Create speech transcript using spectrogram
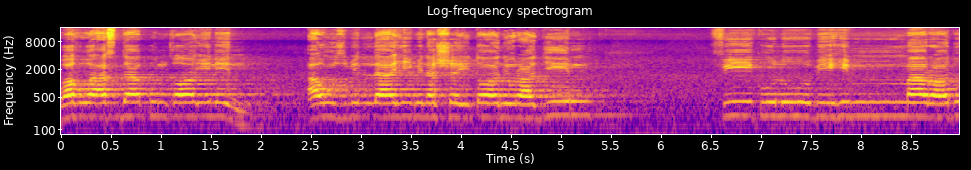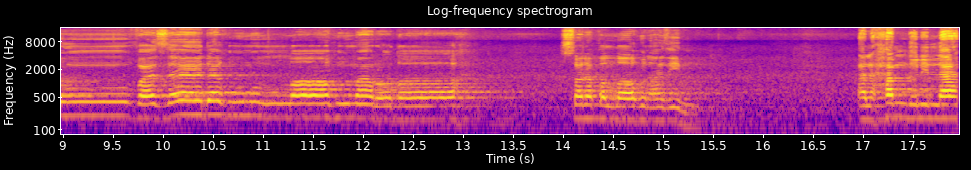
وهو أصدق قائل أعوذ بالله من الشيطان الرجيم في قلوبهم مرض فزادهم الله مرضا صدق الله العظيم الحمد لله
